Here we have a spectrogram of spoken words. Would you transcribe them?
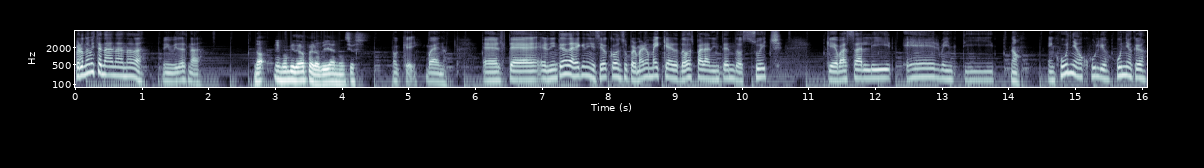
Pero no viste nada, nada, nada. Mi vida es nada. No, ningún video, pero vi anuncios. Ok, bueno. Este, el Nintendo Direct inició con Super Mario Maker 2 para Nintendo Switch. Que va a salir el 20... No, en junio o julio. Junio creo.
